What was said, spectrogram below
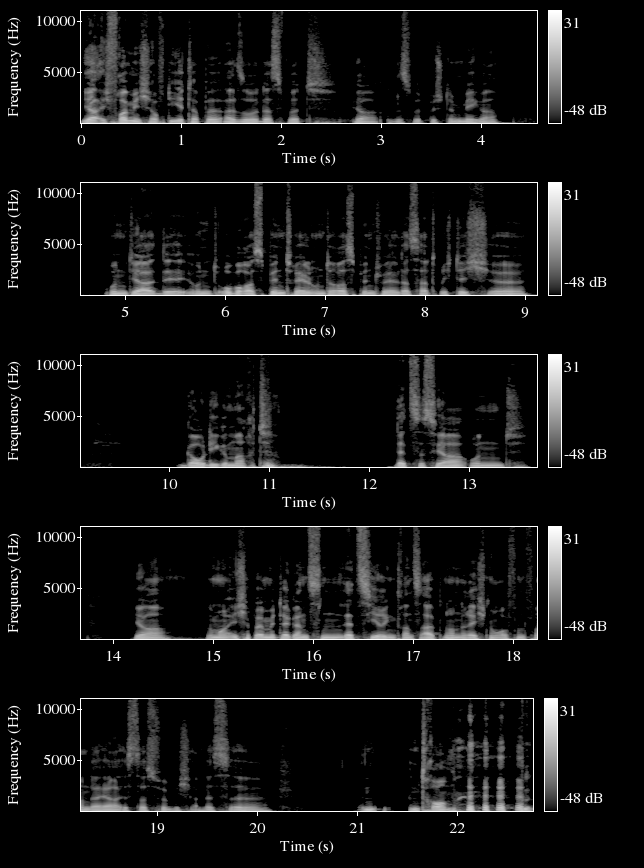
Ja, ich freue mich auf die Etappe. Also das wird, ja, das wird bestimmt mega. Und ja, der, und oberer Spintrail, unterer Spintrail, das hat richtig äh, Gaudi gemacht letztes Jahr. Und ja, sag mal, ich habe ja mit der ganzen letztjährigen Transalp noch eine Rechnung offen. Von daher ist das für mich alles äh, ein, ein Traum. Du,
